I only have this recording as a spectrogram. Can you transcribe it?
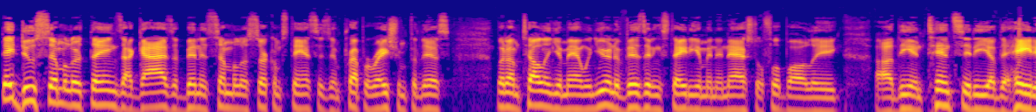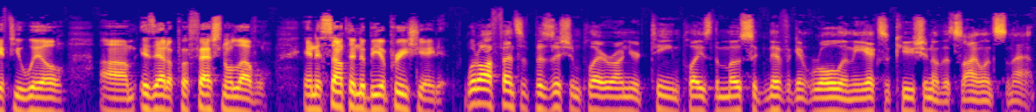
they do similar things. Our guys have been in similar circumstances in preparation for this. But I'm telling you, man, when you're in a visiting stadium in the National Football League, uh, the intensity of the hate, if you will, um, is at a professional level. And it's something to be appreciated. What offensive position player on your team plays the most significant role in the execution of the silent snap?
